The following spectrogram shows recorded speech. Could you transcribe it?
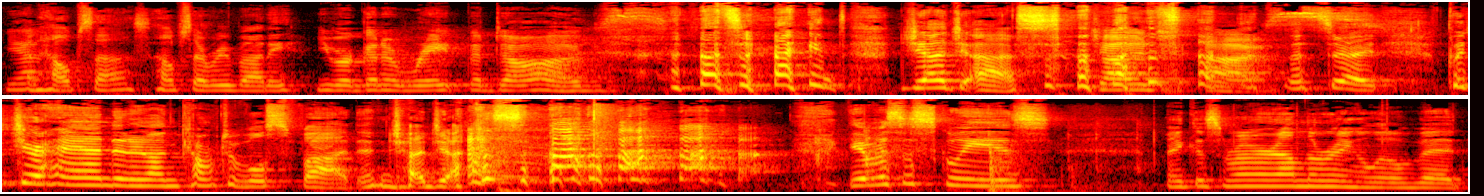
Yeah. and helps us, helps everybody. You are going to rate the dogs. That's right. Judge us. Judge us. That's right. Put your hand in an uncomfortable spot and judge us. Give us a squeeze. Make us run around the ring a little bit.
